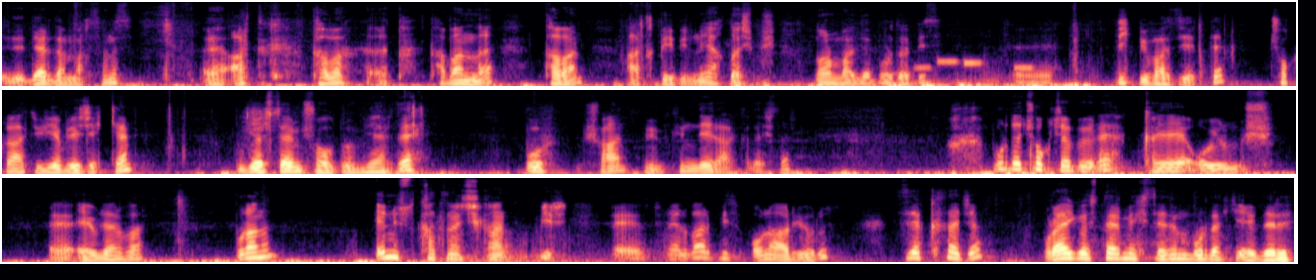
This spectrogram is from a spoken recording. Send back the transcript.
nereden baksanız e, artık tava e, ta- tabanla tavan artık birbirine yaklaşmış. Normalde burada biz e, dik bir vaziyette çok rahat yürüyebilecekken bu göstermiş olduğum yerde bu şu an mümkün değil arkadaşlar. Burada çokça böyle kayaya oyulmuş e, evler var. Buranın en üst katına çıkan bir e, tünel var. Biz onu arıyoruz. Size kısaca burayı göstermek istedim. Buradaki evleri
